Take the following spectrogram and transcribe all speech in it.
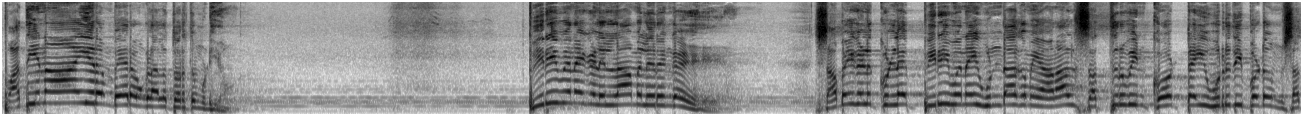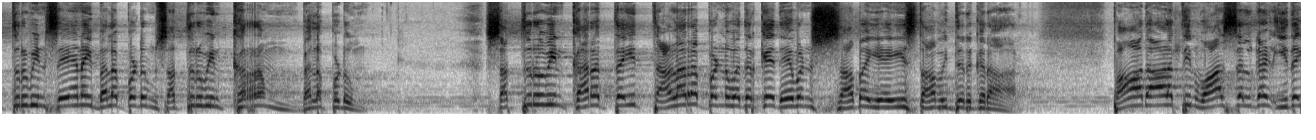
பதினாயிரம் பேரை உங்களால துரத்த முடியும். பிரிவினைகள் இல்லாமல் இருங்கள். சபைகளுக்குள்ளே பிரிவினை உண்டாகுமே ஆனால் சத்ருவின் கோட்டை உறுதிப்படும் சத்ருவின் சேனை பலப்படும் சத்ருவின் கரம் பலப்படும். சத்ருவின் கரத்தை தளர பண்ணுவதற்கே தேவன் சபையை ஸ்தாபித்திருக்கிறார். பாதாளத்தின் வாசல்கள் இதை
